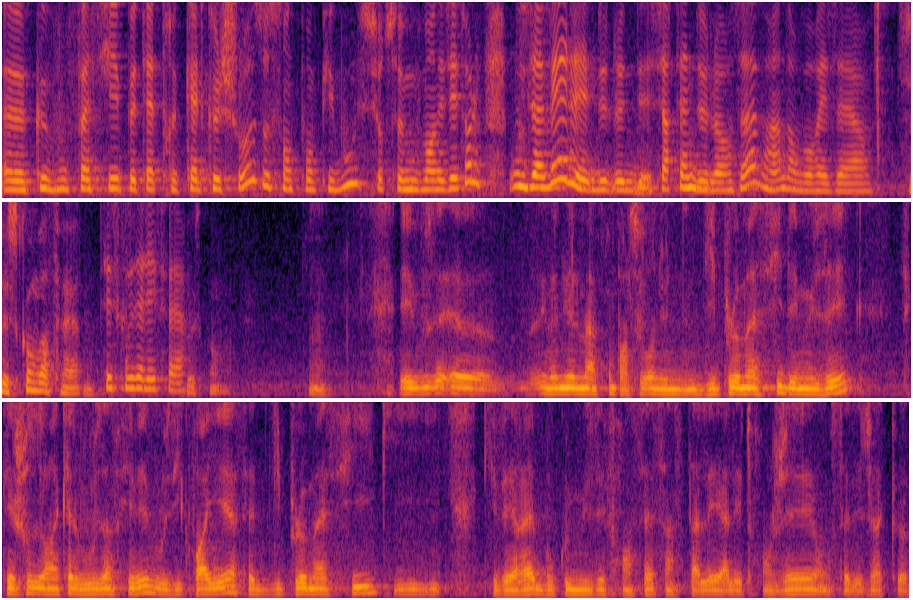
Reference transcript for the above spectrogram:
hein, que vous fassiez peut-être quelque chose au Centre Pompidou sur ce mouvement des étoiles? Vous avez certaines de leurs œuvres hein, dans vos réserves. C'est ce qu'on va faire. C'est ce que vous allez faire. Et vous, Emmanuel Macron parle souvent d'une diplomatie des musées. C'est quelque chose dans lequel vous vous inscrivez, vous y croyez à cette diplomatie qui, qui verrait beaucoup de musées français s'installer à l'étranger? On sait déjà que le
